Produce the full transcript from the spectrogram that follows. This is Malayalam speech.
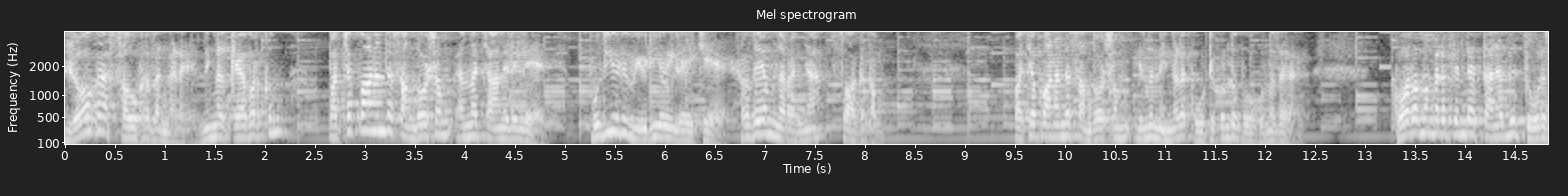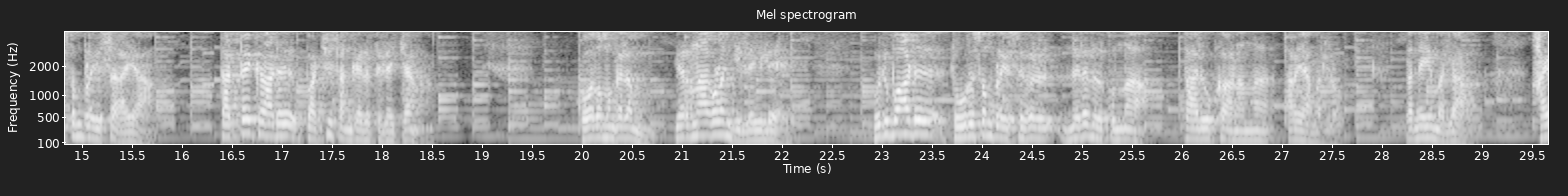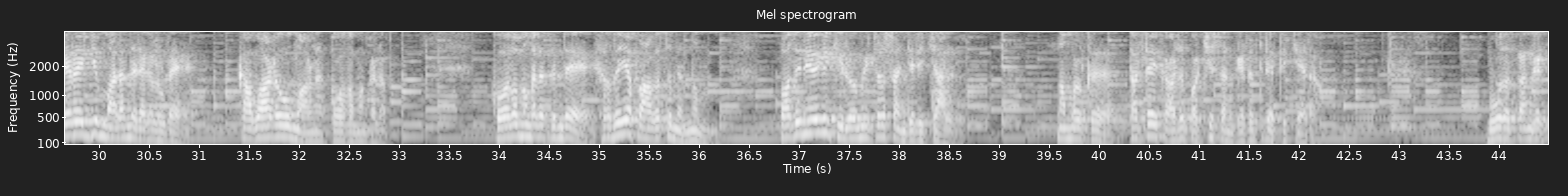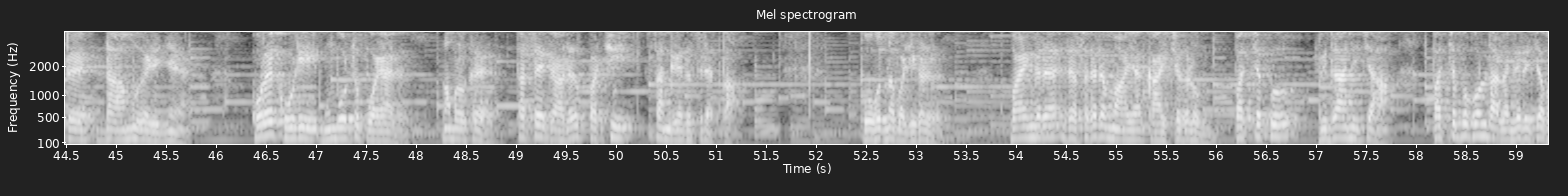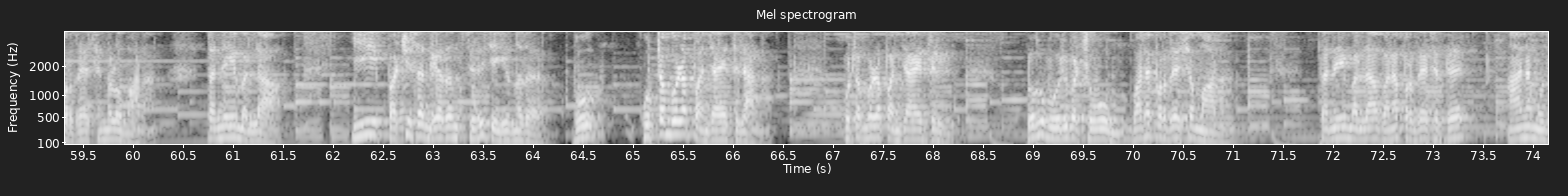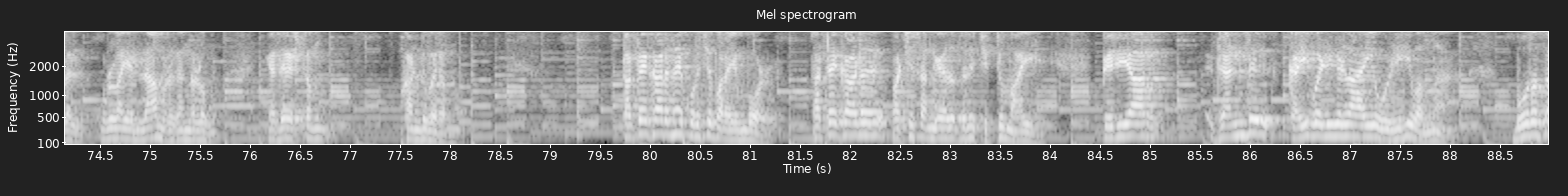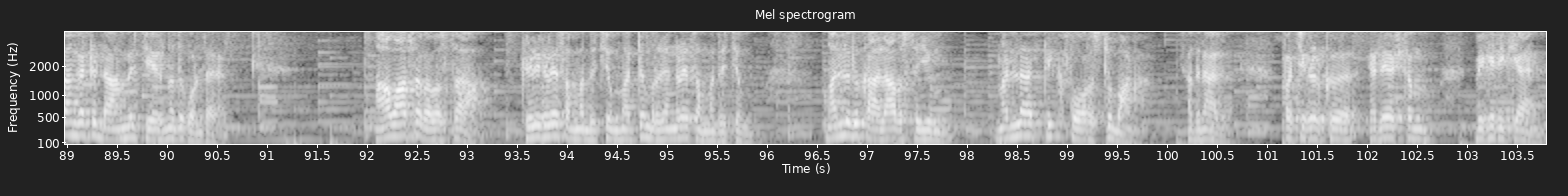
ലോക സൗഹൃദങ്ങളെ നിങ്ങൾക്കേവർക്കും പച്ചപ്പാണിന്റെ സന്തോഷം എന്ന ചാനലിലെ പുതിയൊരു വീഡിയോയിലേക്ക് ഹൃദയം നിറഞ്ഞ സ്വാഗതം. പച്ചപ്പാണിന്റെ സന്തോഷം ഇന്ന് നിങ്ങളെ കൂട്ടിക്കൊണ്ടു പോകുന്നത് കോതമംഗലത്തിന്റെ തനത് ടൂറിസം പ്ലേസായ തട്ടേക്കാട് പക്ഷി സങ്കേതത്തിലേക്കാണ്. കോതമംഗലം എറണാകുളം ജില്ലയിലെ ഒരുപാട് ടൂറിസം പ്ലേസുകൾ നിലനിൽക്കുന്ന താലൂക്കാണെന്ന് അറിയാമല്ലോ. തന്നെയുമല്ല ഹൈറേഞ്ച് മലനിരകളുടെ കവാടവുമാണ് കോതമംഗലം. കോതമംഗലത്തിന്റെ ഹൃദയഭാഗത്തു നിന്നും പതിനേഴ് കിലോമീറ്റർ സഞ്ചരിച്ചാൽ നമ്മൾക്ക് തട്ടേക്കാട് പക്ഷി സങ്കേതത്തിൽ എത്തിച്ചേരാം. ഭൂതത്താങ്കെട്ട് ഡാം കഴിഞ്ഞ് കുറെ കൂടി മുമ്പോട്ട് പോയാൽ നമ്മൾക്ക് തട്ടേക്കാട് പക്ഷി സങ്കേതത്തിലെത്താം പോകുന്ന വഴികൾ ഭയങ്കര രസകരമായ കാഴ്ചകളും പച്ചപ്പ് വിധാനിച്ച പച്ചപ്പ് കൊണ്ട് അലങ്കരിച്ച പ്രദേശങ്ങളുമാണ്. തന്നെയുമല്ല ഈ പക്ഷി സങ്കേതം സ്ഥിതി ചെയ്യുന്നത് ഭൂ കുട്ടമ്പുഴ പഞ്ചായത്തിലാണ്. കുട്ടമ്പുഴ പഞ്ചായത്തിൽ ബഹുഭൂരിപക്ഷവും വനപ്രദേശമാണ്. തന്നെയുമല്ല വനപ്രദേശത്ത് ആന മുതൽ ഉള്ള എല്ലാ മൃഗങ്ങളും യഥേഷ്ടം കണ്ടുവരുന്നു. തട്ടേക്കാടിനെ കുറിച്ച് പറയുമ്പോൾ തട്ടേക്കാട് പക്ഷി സങ്കേതത്തിന് ചുറ്റുമായി പെരിയാർ രണ്ട് കൈവഴികളായി ഒഴുകി വന്ന് ഭൂതത്താങ്കെട്ട് ഡാമിൽ ചേരുന്നത് കൊണ്ട് ആവാസ വ്യവസ്ഥ കിളികളെ സംബന്ധിച്ചും മറ്റ് മൃഗങ്ങളെ സംബന്ധിച്ചും നല്ലൊരു കാലാവസ്ഥയും നല്ല തിക്ക് ഫോറസ്റ്റുമാണ്. അതിനാൽ പക്ഷികൾക്ക് യഥേഷ്ടം വിഹരിക്കാൻ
